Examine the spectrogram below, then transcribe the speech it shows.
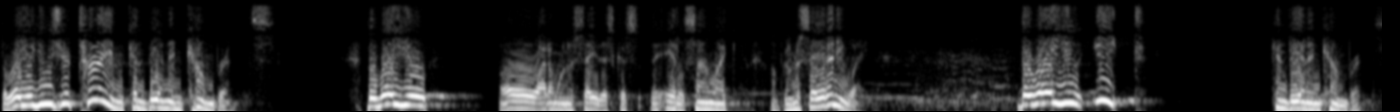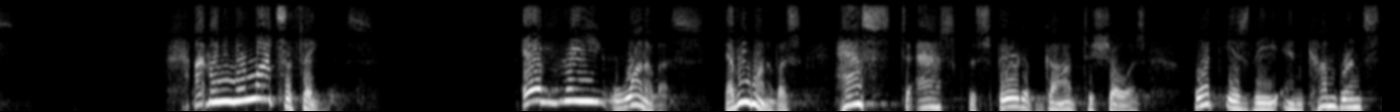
The way you use your time can be an encumbrance. The way you, oh, I don't want to say this because it'll sound like I'm going to say it anyway. The way you eat can be an encumbrance. I mean, there are lots of things. Every one of us Every one of us has to ask the Spirit of God to show us what is the encumbrance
